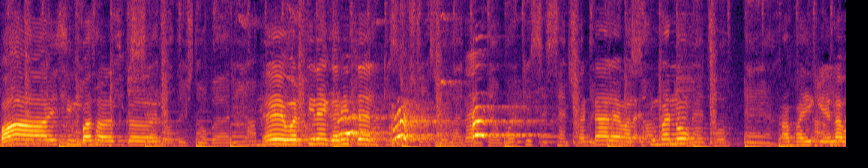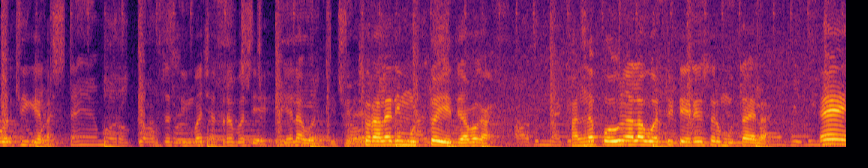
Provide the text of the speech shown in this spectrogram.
Bye Simba Salaskar. ए वरती नाही घरी चल. कंटाळा आलाय मला. सिम्बा नो हा भाई गेला वरती गेला. आमचा सिंबा छत्रपती आहे. गेला वरती फिरायला. आला आणि मुततोय त्या बघा. खालनं पळून आला वरती टेरेसवर मुतायला ए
